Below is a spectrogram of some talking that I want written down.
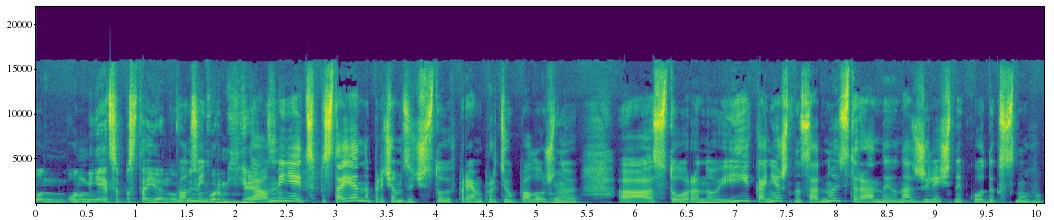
Он, он меняется постоянно, он, он до сих ми... пор меняется. Да, он меняется постоянно, причем зачастую в прямо противоположную да. а, сторону. И, конечно, с одной стороны, у нас жилищный кодекс ну,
